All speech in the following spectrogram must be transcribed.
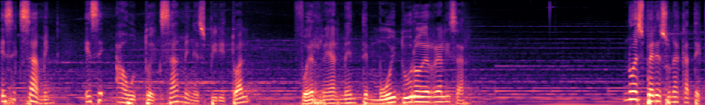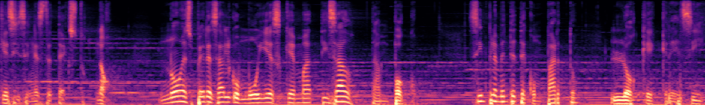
ese examen, ese autoexamen espiritual, fue realmente muy duro de realizar. No esperes una catequesis en este texto, no. No esperes algo muy esquematizado, tampoco. Simplemente te comparto lo que crecí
